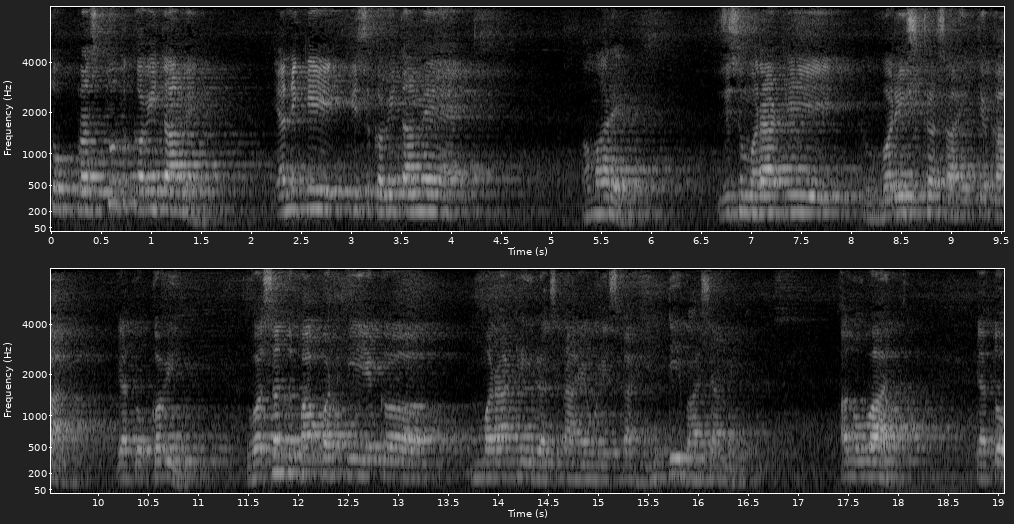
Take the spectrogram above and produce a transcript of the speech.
तो प्रस्तुत कविता में, यानी कि इस कविता में हमारे जिस मराठी वरिष्ठ साहित्यकार, या तो कवि वसंत बापट की एक मराठी रचना है और इसका हिंदी भाषा में अनुवाद या तो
